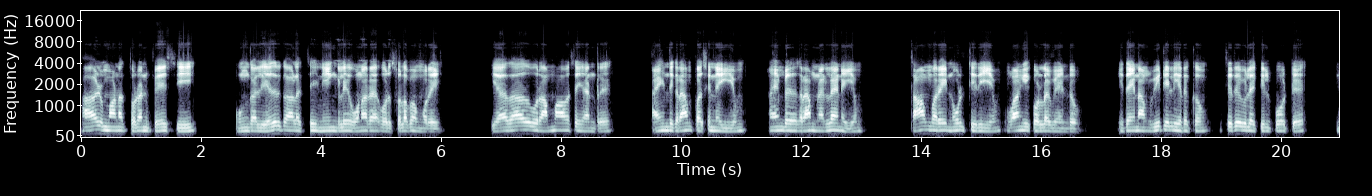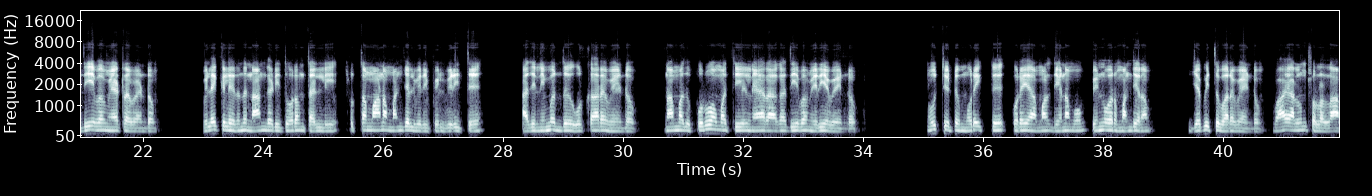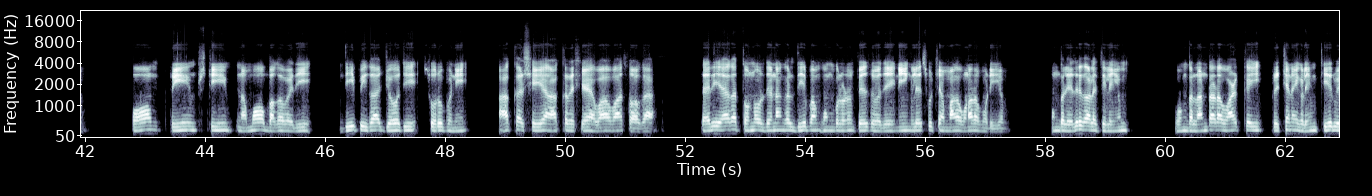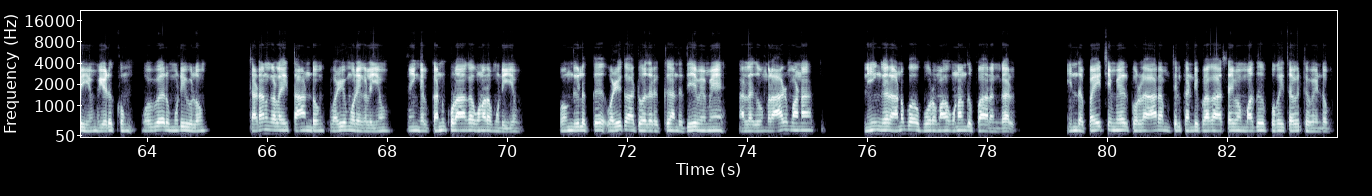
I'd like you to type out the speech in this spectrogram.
ஆழ்மனத்துடன் பேசி உங்கள் எதிர்காலத்தை நீங்களே உணர ஒரு சுலப முறை. ஏதாவது ஒரு அமாவாசை அன்று ஐந்து கிராம் பசு நெய்யும் ஐம்பது கிராம் நல்லெண்ணெயும் தாமரை நூல் திரியும் வாங்கி கொள்ள வேண்டும். இதை நாம் வீட்டில் இருக்கும் திருவிளக்கில் போட்டு தீபம் ஏற்ற வேண்டும். விளக்கிலிருந்து நான்கு அடி தூரம் தள்ளி சுத்தமான மஞ்சள் விரிப்பில் விரித்து அதில் நிமிர்ந்து உட்கார வேண்டும். நமது புருவ மத்தியில் நேராக தீபம் எரிய வேண்டும். நூற்றி எட்டு முறைக்கு குறையாமல் தினமும் பின்வரும் மந்திரம் ஜபித்து வர வேண்டும். வாயாலும் சொல்லலாம். ஓம் ஹ்ரீம் ஸ்ரீம் நமோ பகவதி தீபிகா ஜோதி சொரூபிணி ஆக்கர்ஷய ஆக்கர்ஷய வா வா சோகா. சரியாக தொண்ணூறு தினங்கள் தீபம் உங்களுடன் பேசுவதை நீங்களே சூட்சமாக உணர முடியும். உங்கள் எதிர்காலத்திலையும் உங்கள் அன்றாட வாழ்க்கை பிரச்சனைகளையும் தீர்வையும் எடுக்கும் ஒவ்வொரு முடிவிலும் தடன்களை தாண்டும் வழிமுறைகளையும் நீங்கள் கண்கூடாக உணர முடியும். உங்களுக்கு வழிகாட்டுவதற்கு அந்த தெய்வமே அல்லது உங்கள் ஆழ்மன நீங்கள் அனுபவபூர்வமாக உணர்ந்து பாருங்கள். இந்த பயிற்சி மேற்கொள்ள ஆரம்பத்தில் கண்டிப்பாக அசைவம் மது புகை தவிர்க்க வேண்டும்.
